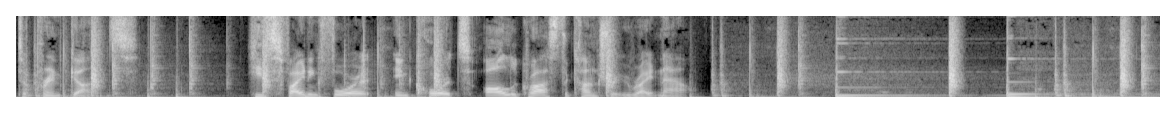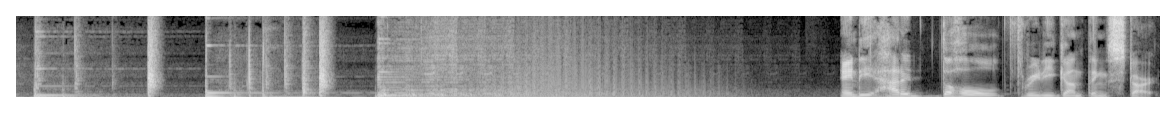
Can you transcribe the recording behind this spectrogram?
to print guns. He's fighting for it in courts all across the country right now. Andy, how did the whole 3D gun thing start?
